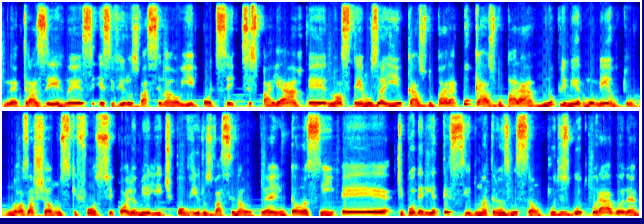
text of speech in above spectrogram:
né, trazer né, esse, esse vírus vacinal e ele pode ser, se espalhar. É, nós temos aí o caso do Pará. O caso do Pará, no primeiro momento, nós achamos que fosse poliomielite por vírus vacinal, né? Então, assim, é, que poderia ter sido uma transmissão por esgoto, por água, né?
